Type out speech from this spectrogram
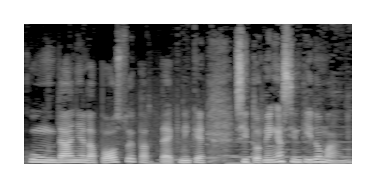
con Daniel Aposto e per tecniche. Si torna a sentire domani.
